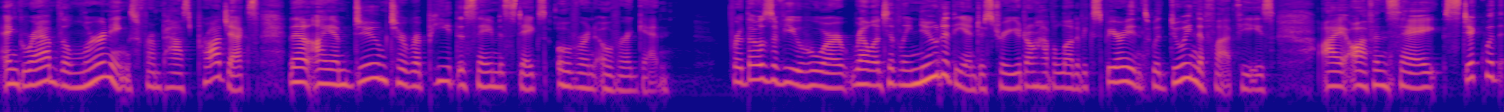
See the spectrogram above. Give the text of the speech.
and grab the learnings from past projects, then I am doomed to repeat the same mistakes over and over again. For those of you who are relatively new to the industry, you don't have a lot of experience with doing the flat fees, I often say stick with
